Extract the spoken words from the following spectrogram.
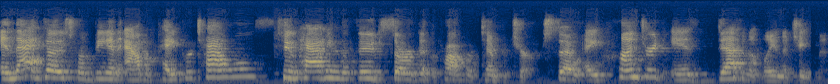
And that goes from being out of paper towels to having the food served at the proper temperature. So a 100 is definitely an achievement.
